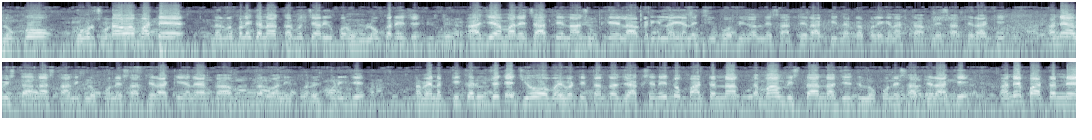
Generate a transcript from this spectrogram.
લોકો ઢોર છોડાવવા માટે નગરપાલિકાના કર્મચારી ઉપર હુમલો કરે છે. આજે અમારે જાતે ના છૂટકે લાકડી લઈ અને ચીફ ઓફિસરને સાથે રાખી, નગરપાલિકાના સ્ટાફને સાથે રાખી અને આ વિસ્તારના સ્થાનિક લોકોને સાથે રાખી અને આ કામ કરવાની ફરજ પડી છે. અમે નક્કી કર્યું છે કે જેઓ તંત્ર જાગશે નહીં તો પાટણના તમામ વિસ્તારના જે લોકોને સાથે રાખી અને પાટણને,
